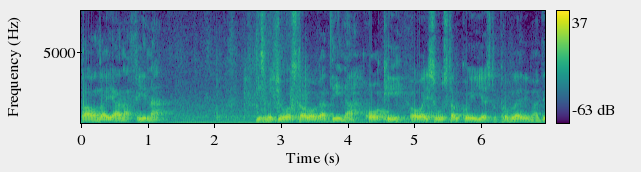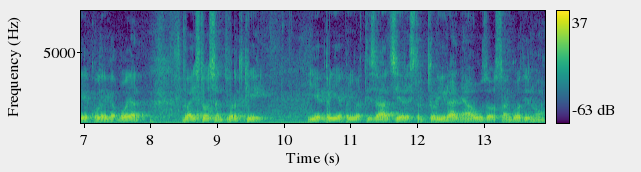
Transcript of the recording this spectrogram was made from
pa onda Jana Fina, između ostaloga Dina, Oki, ovaj sustav koji jest u problemima gdje je kolega Bojan, 28 tvrtki je prije privatizacije, restrukturiranja, a uzao sam godinu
